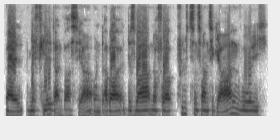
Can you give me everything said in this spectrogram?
weil mir fehlt dann was, ja. Und aber das war noch vor 15, 20 Jahren, wo ich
